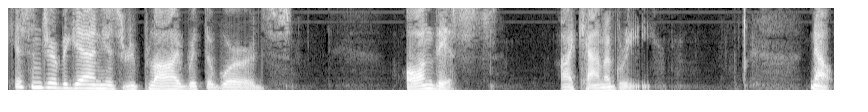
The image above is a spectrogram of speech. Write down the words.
Kissinger began his reply with the words, On this, I can agree. Now,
